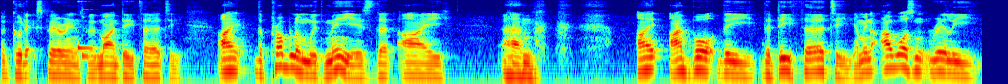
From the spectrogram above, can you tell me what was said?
a good experience with my D30. I the problem with me is that I um, I I bought the the D30. I mean I wasn't really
